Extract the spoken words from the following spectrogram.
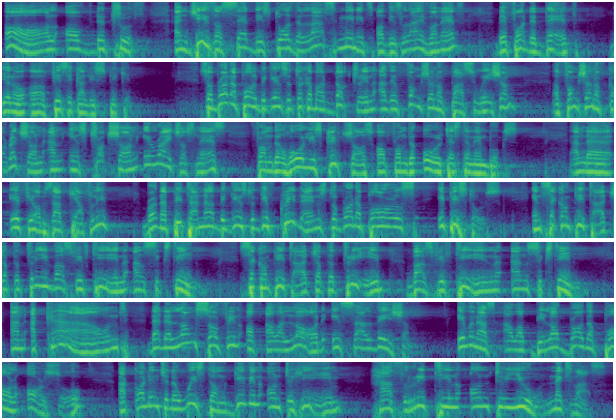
All of the truth. And Jesus said this towards the last minutes of his life on earth before the death, you know, uh, physically speaking. So brother Paul begins to talk about doctrine as a function of persuasion, a function of correction and instruction in righteousness from the Holy Scriptures or from the Old Testament books. And uh, if you observe carefully, Brother Peter now begins to give credence to Brother Paul's epistles. In Second Peter chapter 3 verse 15 and 16. Second Peter chapter 3 verse 15 and 16. An account that the long suffering of our Lord is salvation. Even as our beloved brother Paul also according to the wisdom given unto him, hath written unto you. Next verse.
